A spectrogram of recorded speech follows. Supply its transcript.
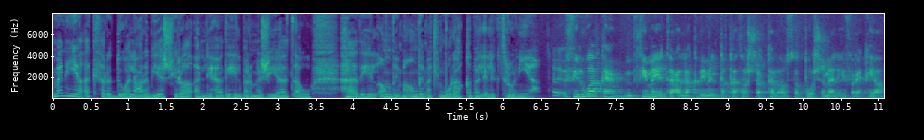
من هي أكثر الدول العربية شراء لهذه البرمجيات أو هذه الأنظمة أنظمة المراقبة الإلكترونية؟ في الواقع فيما يتعلق بمنطقة الشرق الأوسط وشمال إفريقيا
